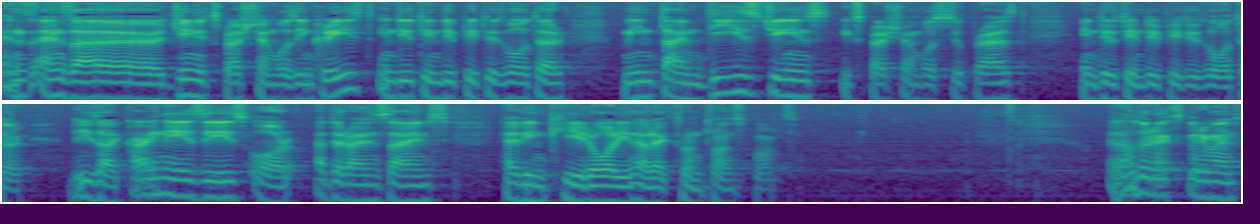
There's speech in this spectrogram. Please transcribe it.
and the uh, gene expression was increased in deuterium depleted water. Meantime, these genes expression was suppressed in deuterium depleted water. These are kinases or other enzymes having key role in electron transport. Another experiment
